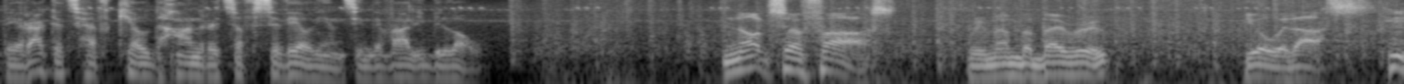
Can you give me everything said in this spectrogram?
The rockets have killed hundreds of civilians in the valley below. Not so fast. Remember Beirut? You're with us. Hmm.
